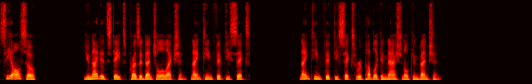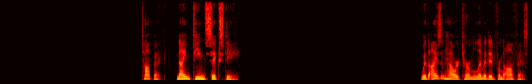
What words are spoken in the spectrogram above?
See also United States presidential election, 1956 1956 Republican National Convention. Topic 1960 With Eisenhower term limited from office,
